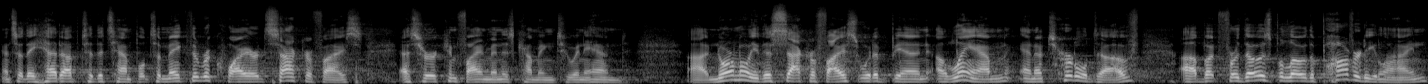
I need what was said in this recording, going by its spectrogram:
And so they head up to the temple to make the required sacrifice as her confinement is coming to an end. Uh, normally, this sacrifice would have been a lamb and a turtle dove, uh, but for those below the poverty line,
